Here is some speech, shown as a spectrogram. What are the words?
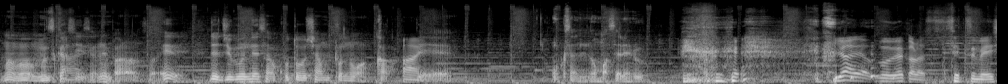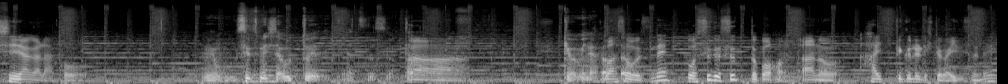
まあまあ難しいですよね、バランスは。えで自分でさ古糖シャンプーのは買って、はい奥さんに飲ませれる。いやいやもうだから説明しながらこう。説明したらうっといやつですよ多分。あ興味なかまあそうですね。こうすぐスッとこうあの入ってくれる人がいいですよね。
